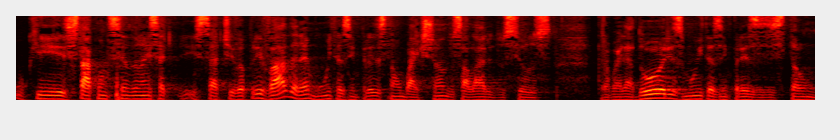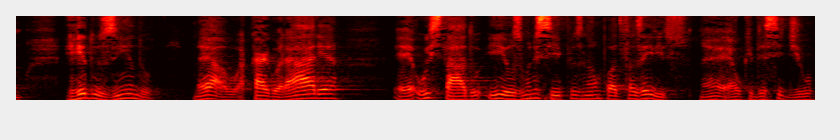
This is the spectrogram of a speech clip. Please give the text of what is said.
o que está acontecendo na iniciativa privada, né? muitas empresas estão baixando o salário dos seus trabalhadores, muitas empresas estão reduzindo né, a carga horária, é, o Estado e os municípios não podem fazer isso. Né? É o que decidiu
